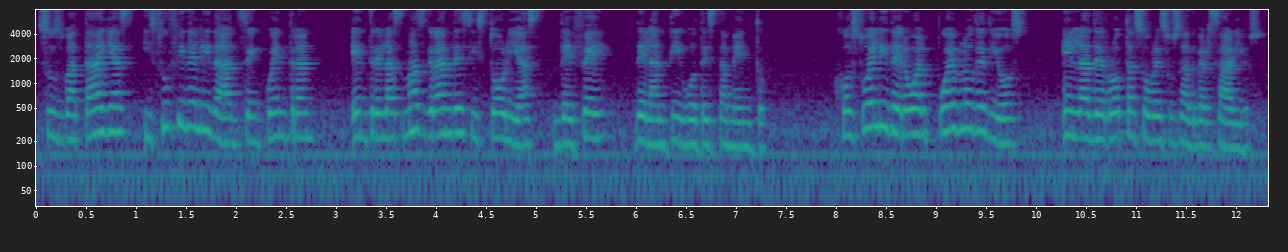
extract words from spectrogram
Sus batallas y su fidelidad se encuentran entre las más grandes historias de fe del Antiguo Testamento. Josué lideró al pueblo de Dios en la derrota sobre sus adversarios.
